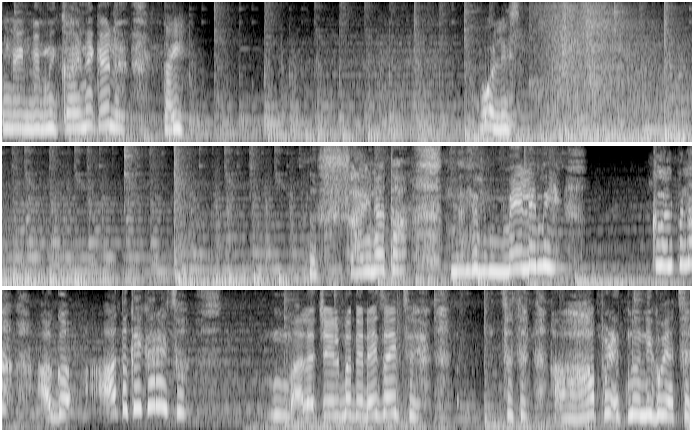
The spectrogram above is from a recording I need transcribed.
मी मी मी काय नाही ताई. पोलीस साईनाथा मेले मी. कल्पना अगं आता काय करायचं? मला जेलमध्ये नाही जायचंय. चल चल आपण इथनं निघूया. चल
